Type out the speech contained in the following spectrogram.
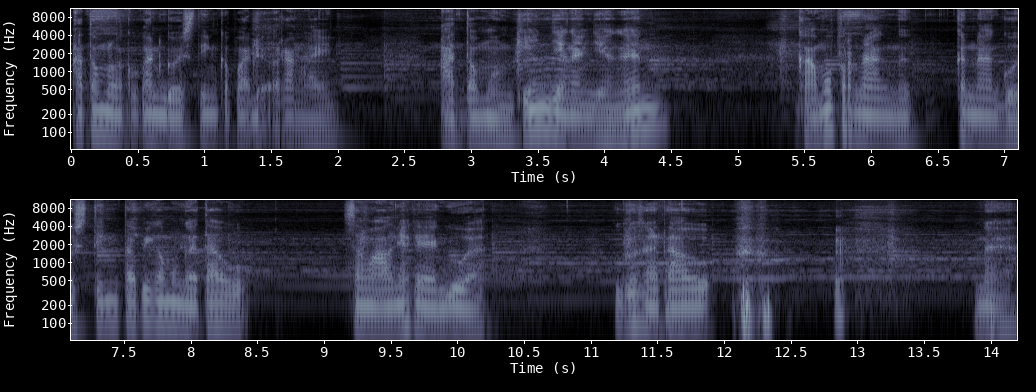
atau melakukan ghosting kepada orang lain atau mungkin jangan-jangan kamu pernah kena ghosting tapi kamu nggak tahu sama halnya kayak gue gue nggak tahu. Nah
